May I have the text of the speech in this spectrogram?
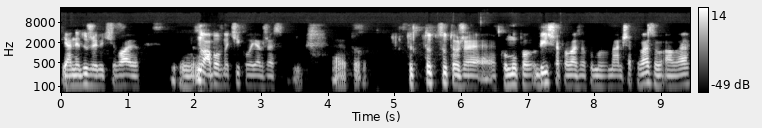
Я не дуже відчуваю. Ну або вночі, коли я вже сплю. Е, то, тут, тут суто вже е, кому більше повезло, кому менше повезло, але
